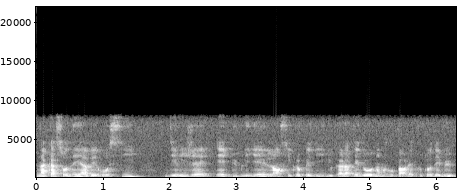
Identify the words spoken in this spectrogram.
Nakasone avait aussi dirigé et publié l'encyclopédie du Karaté-do dont je vous parlais tout au début,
